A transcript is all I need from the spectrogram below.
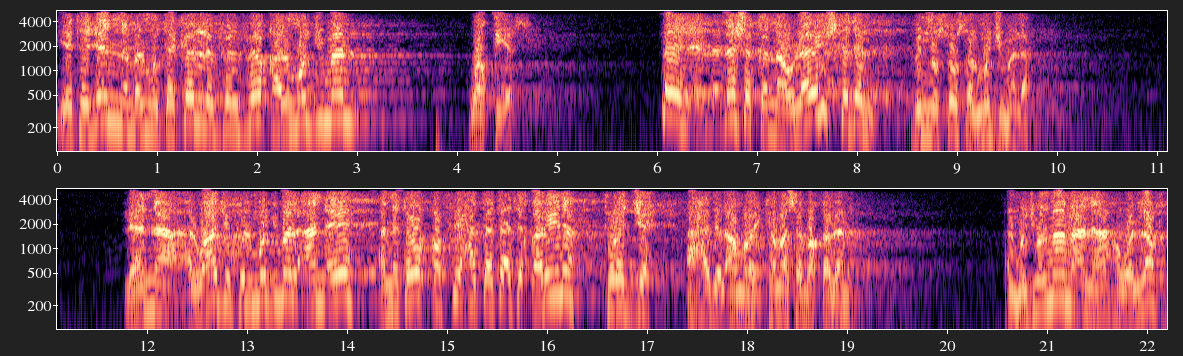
يتجنب المتكلم في الفقه المجمل والقياس. لا شك أنه لا يستدل بالنصوص المجملة. لأن الواجب في المجمل أن إيه؟ أن نتوقف فيه حتى تأتي قرينة ترجح أحد الأمرين كما سبق لنا. المجمل ما معناه هو اللفظ.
